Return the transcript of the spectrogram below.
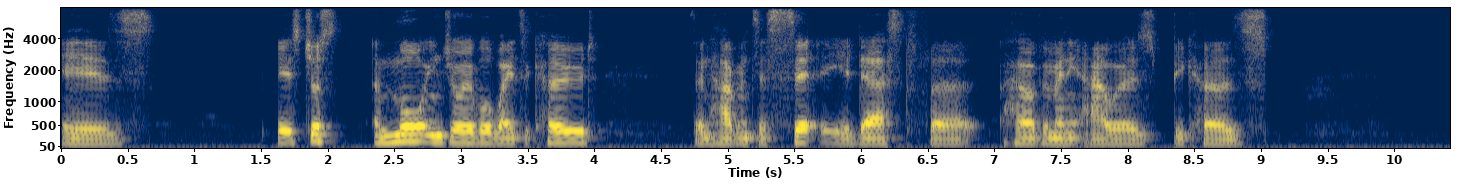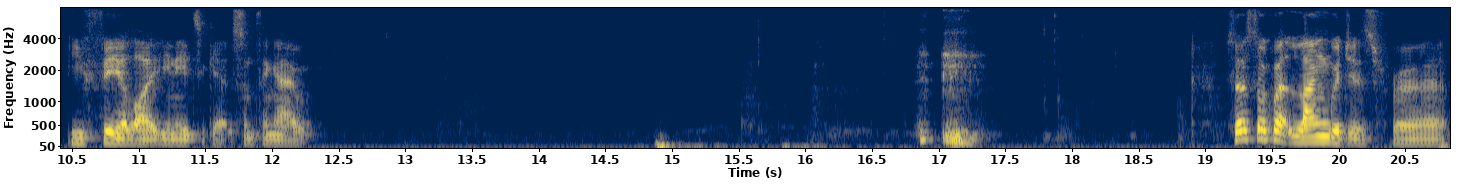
is it's just a more enjoyable way to code than having to sit at your desk for however many hours because you feel like you need to get something out. so let's talk about languages for a,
